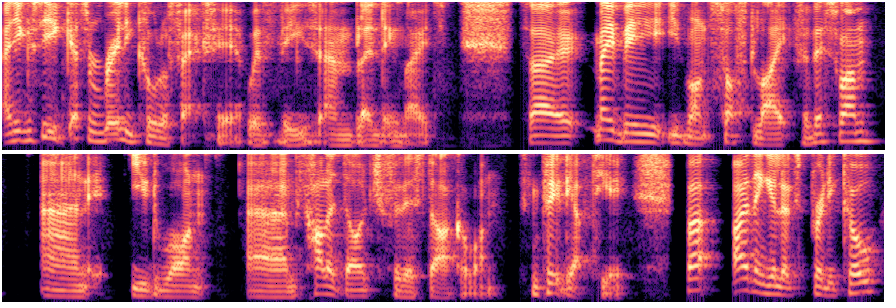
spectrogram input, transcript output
And you can see you get some really cool effects here with these um, blending modes. So maybe you'd want soft light for this one and you'd want um, color dodge for this darker one. It's completely up to you. But I think it looks pretty cool.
